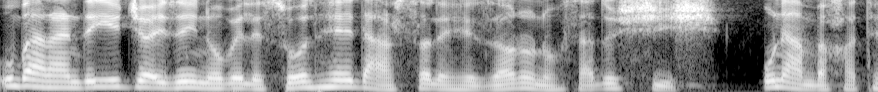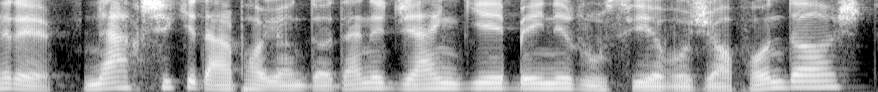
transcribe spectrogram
او برنده جایزه نوبل صلح در سال 1906 اونم به خاطر نقشی که در پایان دادن جنگ بین روسیه و ژاپن داشت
